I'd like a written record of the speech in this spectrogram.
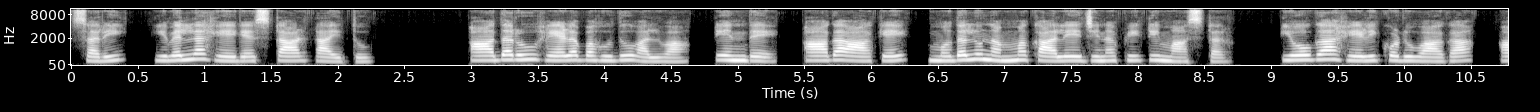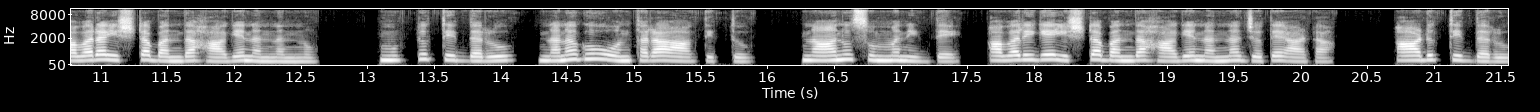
ಸರಿ, ಇವೆಲ್ಲ ಹೇಗೆ ಸ್ಟಾರ್ಟ್ ಆಯಿತು? ಆದರೂ ಹೇಳಬಹುದು ಅಲ್ವಾ? ಎಂದೆ, ಆಗ ಆಕೆ, ಮೊದಲು ನಮ್ಮ ಕಾಲೇಜಿನ ಪಿಟಿ ಮಾಸ್ಟರ್. ಯೋಗ ಹೇಳಿಕೊಡುವಾಗ ಅವರ ಇಷ್ಟ ಬಂದ ಹಾಗೆ ನನ್ನನ್ನು ಮುಟ್ಟುತ್ತಿದ್ದರು ನನಗೂ ಒಂಥರ ಆಗ್ತಿತ್ತು. ನಾನು ಸುಮ್ಮನಿದ್ದೆ. ಅವರಿಗೆ ಇಷ್ಟ ಬಂದ ಹಾಗೆ ನನ್ನ ಜೊತೆ ಆಟ ಆಡುತ್ತಿದ್ದರು.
